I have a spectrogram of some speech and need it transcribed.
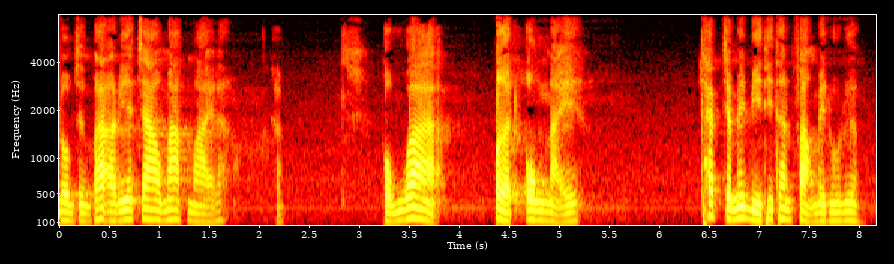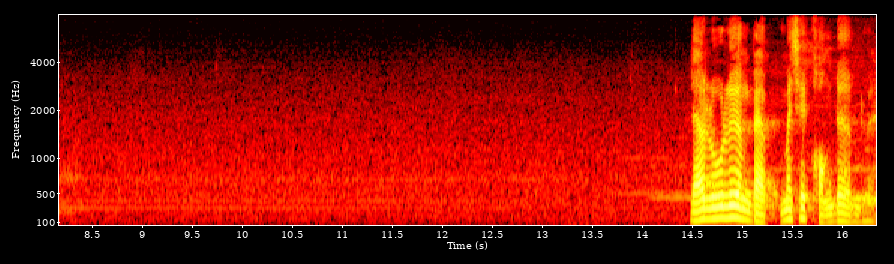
รวมถึงพระอริยเจ้ามากมายแล้วครับ ผมว่าเปิดองค์ไหน แทบจะไม่มีที่ท่านฟังไม่รู้เรื่อง แล้วรู้เรื่องแบบไม่ใช่ของเดิมด้วย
